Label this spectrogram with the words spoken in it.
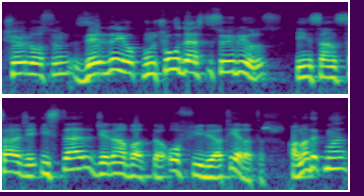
şöyle olsun. Zerre yok. Bunu çoğu derste söylüyoruz. İnsan sadece ister, Cenab-ı Hak da o fiiliyatı yaratır. Anladık mı?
